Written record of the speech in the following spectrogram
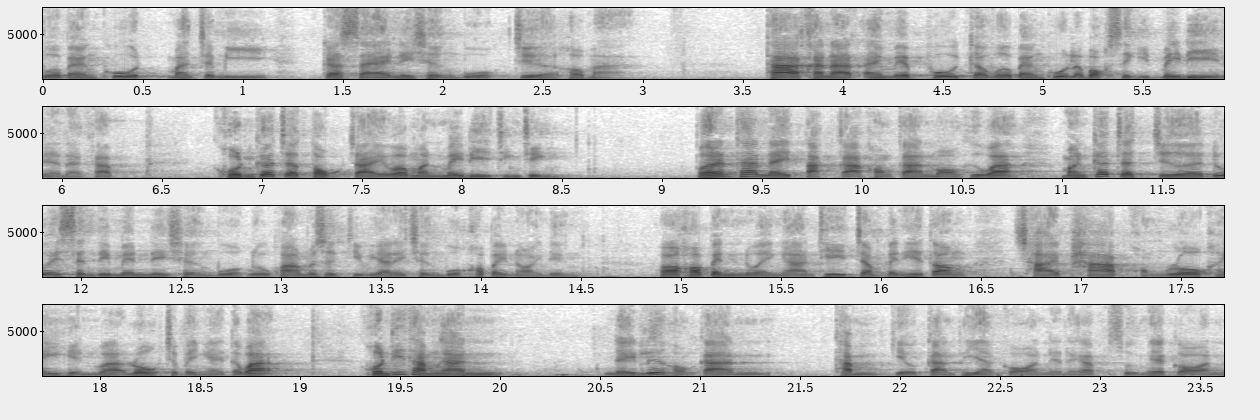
World Bank พูด มันจะมีกระแสในเชิงบวกเจือเข้ามา ถ้าขนาด IMF พูดกับ World Bank พูดแล้วบอกเศรษฐกิจไม่ดีเนี่ยนะครับ คนก็จะตกใจว่ามันไม่ดีจริง ๆ เพราะฉะนั้นถ้าในตรกกะของการมองคือว่ามันก็จะเจือด้วยเซนติเมนต์ในเชิงบวก หรือความรู้สึกจิตวิทยาในเชิงบวกเข้าไปหน่อยหนึ่งเพราะเขาเป็นหน่วยงานที่จำเป็นที่ต้องฉายภาพของโลกให้เห็นว่าโลกจะเป็นไง แต่ว่าคนที่ทำงานในเรื่องของการทำเกี่ยวกับการพยากรณ์เนี่ยนะครับศูนย์พยากรณ์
